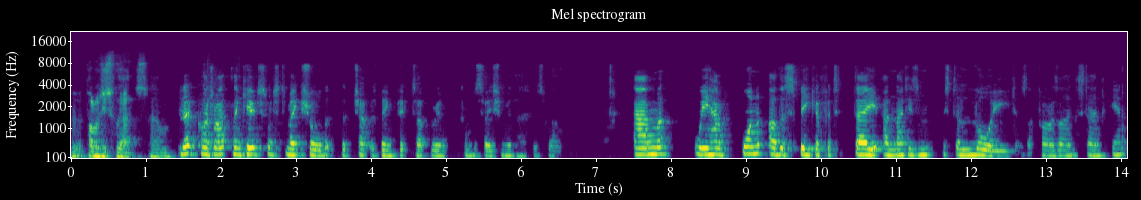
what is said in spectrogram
Uh, apologies for that. Um, no, quite right. Thank you. I just wanted to make sure that the chat was being picked up. We're in conversation with her as well. Um, we have one other speaker for today, and that is Mr. Lloyd, as far as I understand, Ian.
